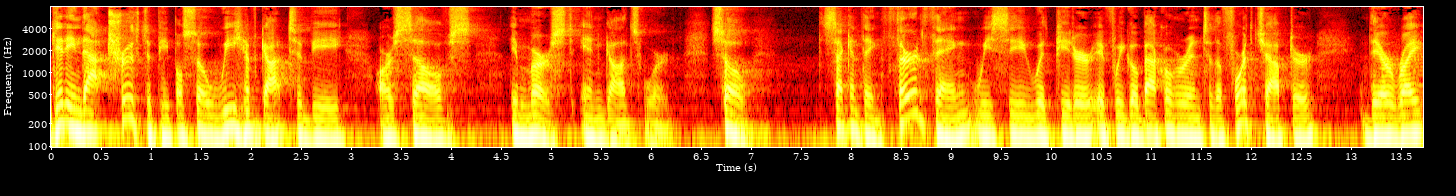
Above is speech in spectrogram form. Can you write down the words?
getting that truth to people, so we have got to be ourselves immersed in God's word. So, second thing. Third thing we see with Peter, if we go back over into the fourth chapter, they're right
